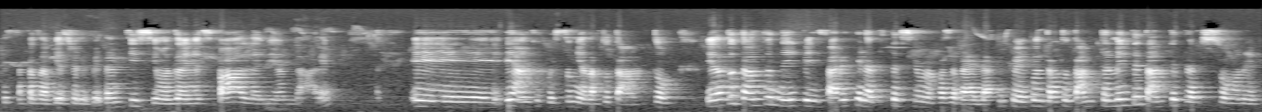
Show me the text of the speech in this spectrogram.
questa cosa piacerebbe tantissimo, zaino in spalle di andare e, e, anche questo mi ha dato tanto. Mi ha dato tanto nel pensare che la vita sia una cosa bella, perché ho incontrato t- talmente tante persone,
